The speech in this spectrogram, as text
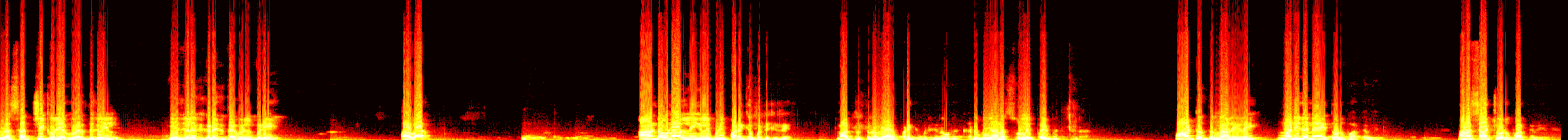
அந்த சர்ச்சைக்குரிய கருத்துக்களில் எங்களுக்கு கிடைத்த தகவலின்படி அவர் ஆண்டவனால் நீங்கள் இப்படி படைக்கப்பட்டிருக்கிறீர்கள் மாற்றுத்திறனாளியாக படைக்கப்பட்டிருக்கின்ற ஒரு கடுமையான சொல்லை பயன்படுத்துகின்றார். மாற்றுத்திறனாளிகளை மனித நேயத்தோடு பார்க்க வேண்டும். மனசாட்சியோடு பார்க்க வேண்டும்.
